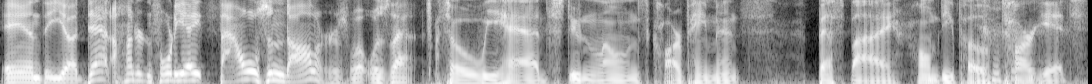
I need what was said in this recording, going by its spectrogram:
And the uh, debt, one hundred and forty-eight thousand dollars. What was that? so we had student loans, car payments, Best Buy, Home Depot, Target.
